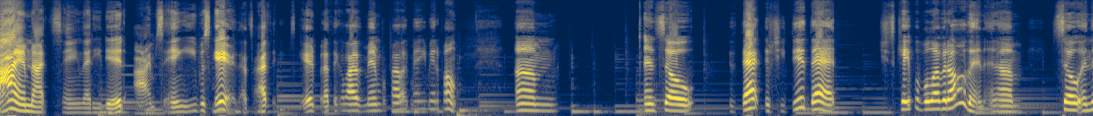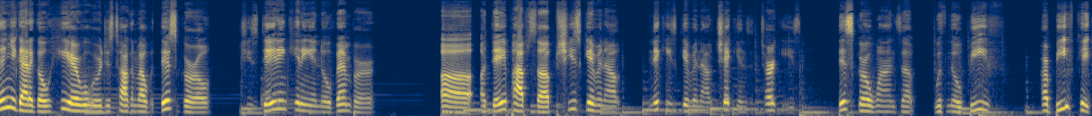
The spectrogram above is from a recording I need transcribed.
I am not saying that he did. I'm saying he was scared. That's I think he was scared, but I think a lot of men were probably like, "Man, you made a phone." Um, and so if that if she did that, she's capable of it all. Then and um, so and then you got to go here. What we were just talking about with this girl. She's dating Kenny in November. Uh, a day pops up. She's giving out. Nicki's giving out chickens and turkeys. This girl winds up with no beef her beefcake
